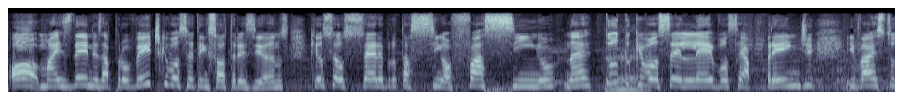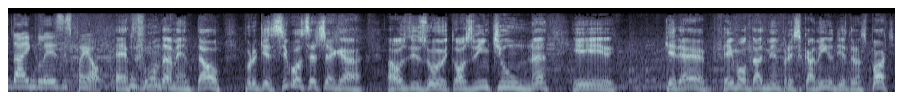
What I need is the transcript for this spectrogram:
Ó, mas Denis, aproveite que você tem só 13 anos, que o seu cérebro tá assim, ó, facinho, né? Tudo É. que você lê, você aprende e vai estudar inglês e espanhol. é fundamental, porque se você chegar aos 18, aos 21, né? E querer, tem vontade mesmo para esse caminho de transporte,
